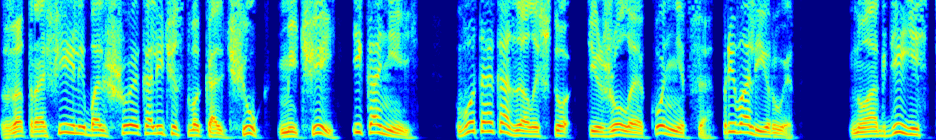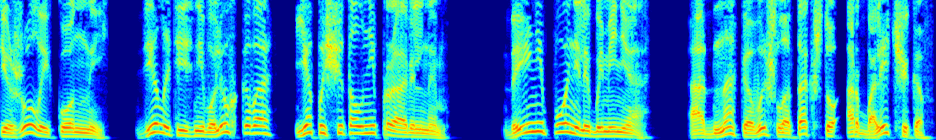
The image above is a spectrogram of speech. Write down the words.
Затрофеяли большое количество кольчуг, мечей и коней. Вот и оказалось, что тяжелая конница превалирует. Ну а где есть тяжелый конный, делать из него легкого я посчитал неправильным. Да и не поняли бы меня. Однако вышло так, что арбалетчиков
